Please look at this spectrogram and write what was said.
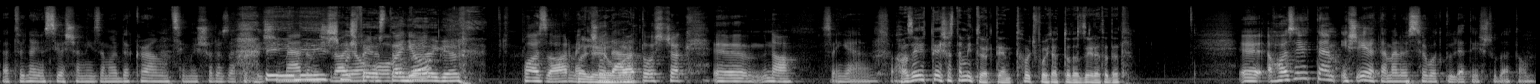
tehát, hogy nagyon szívesen nézem a The Crown című sorozatot, és Én imádom, is, és rajongó vagyok. Be, igen. Pazar, meg nagyon csodálatos, csak na, igen. Szóval. Hazajöttél, és aztán mi történt? Hogy folytattad az életedet? Hazajöttem, és életem először volt küldetéstudatom.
